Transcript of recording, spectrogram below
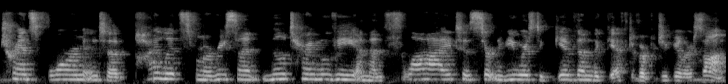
transform into pilots from a recent military movie and then fly to certain viewers to give them the gift of a particular song.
